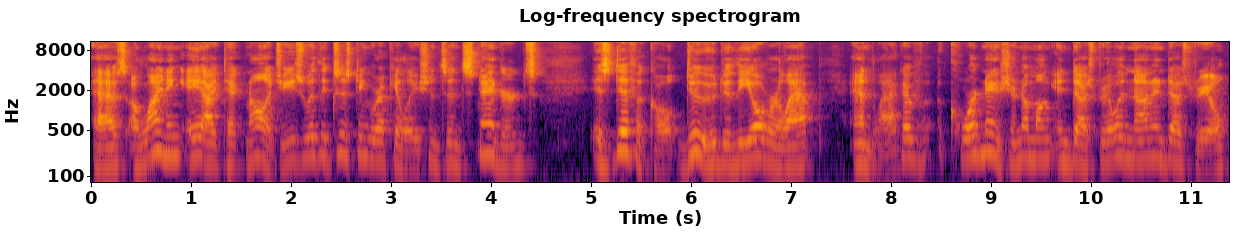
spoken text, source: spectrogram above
as aligning AI technologies with existing regulations and standards is difficult due to the overlap and lack of coordination among industrial and non industrial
